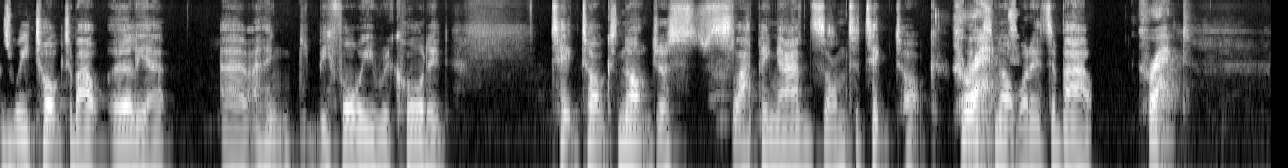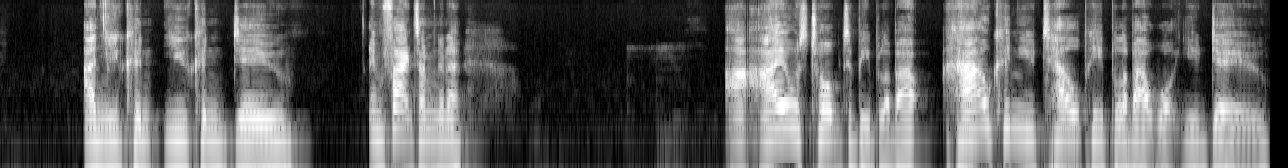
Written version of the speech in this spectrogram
as we talked about earlier, uh, I think before we recorded, TikTok's not just slapping ads onto TikTok. That's not what it's about. Correct. And you can you can do in fact, I'm gonna I I always talk to people about how can you tell people about what you do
